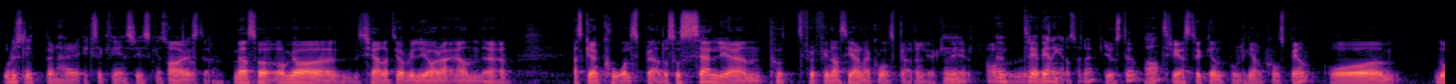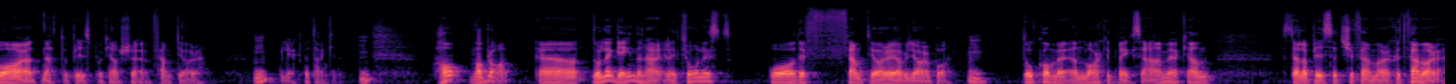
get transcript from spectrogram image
Och du slipper den här exekveringsrisken. som Ja, just det. Men alltså om jag känner att jag vill göra en eh, jag ska göra en kolspread och så säljer jag en putt för att finansiera den här kolspreaden. Leker vi av, En trebening alltså, eller? Just det, Ja. tre stycken olika optionsben. Och då har jag ett nettopris på kanske 50 öre. Mm. Lek med tanken. Ja, vad bra. Eh, då lägger jag in den här elektroniskt och det är 50 öre jag vill göra den på. Mm. Då kommer en market maker säga att jag kan ställa priset 25 öre, 75 öre.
